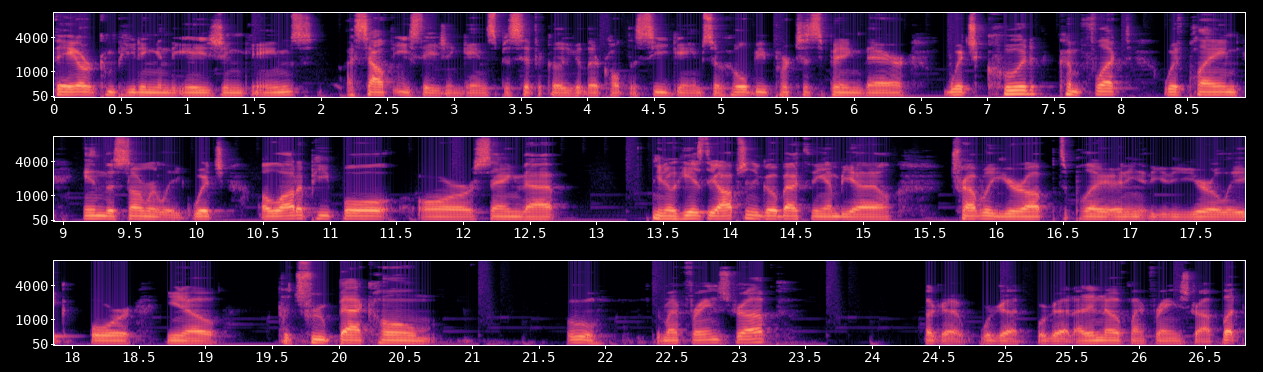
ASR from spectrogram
they are competing in the Asian Games, a Southeast Asian Games specifically. They're called the Sea Games. So he'll be participating there, which could conflict with playing in the Summer League, which a lot of people are saying that you know, he has the option to go back to the NBL, travel to Europe to play in the Euro League, or you know, the troop back home. Ooh, did my frames drop? Okay, we're good. We're good. I didn't know if my frames dropped, but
